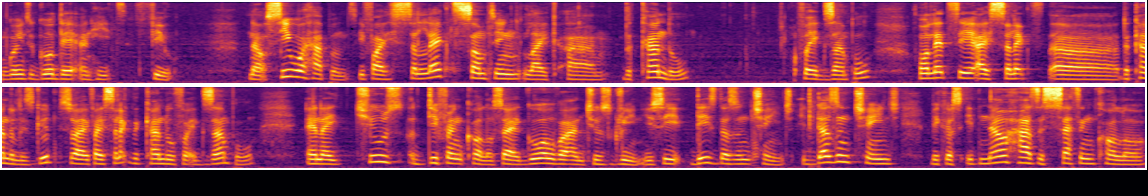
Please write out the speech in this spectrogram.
I'm going to go there and hit fill. Now see what happens if I select something like um, the candle, for example, or let's say I select uh, the candle is good. So if I select the candle, for example, and I choose a different color, so I go over and choose green, you see this doesn't change. It doesn't change because it now has a certain color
